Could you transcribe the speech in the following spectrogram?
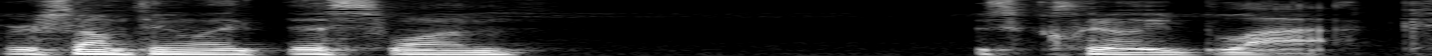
Or something like this one is clearly black.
